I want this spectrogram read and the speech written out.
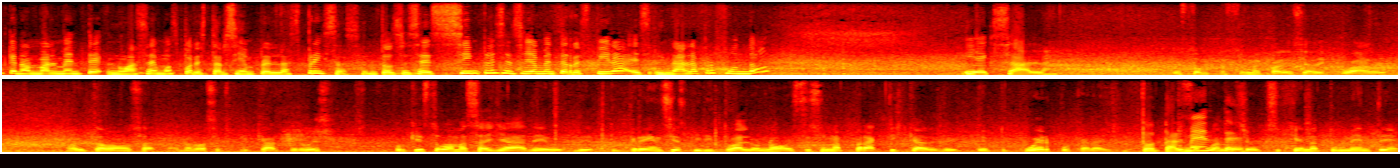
que normalmente no hacemos por estar siempre en las prisas. Entonces es simple y sencillamente respira, es inhala profundo y exhala. Esto, esto me parece adecuado. Ahorita vamos a, me lo vas a explicar, pero es porque esto va más allá de, tu creencia espiritual o no. Esto es una práctica de, tu cuerpo, caray. Totalmente. cuando se oxigena tu mente,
